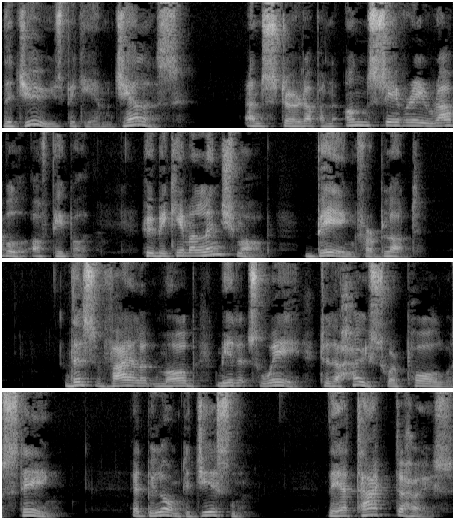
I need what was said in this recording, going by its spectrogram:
The Jews became jealous and stirred up an unsavoury rabble of people who became a lynch mob, baying for blood. This violent mob made its way to the house where Paul was staying. It belonged to Jason. They attacked the house,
